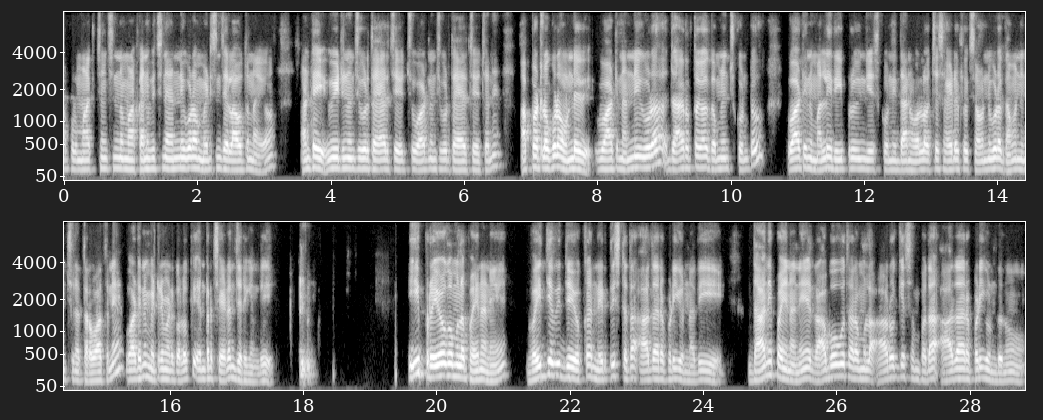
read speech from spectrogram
అప్పుడు మనకి చిన్న చిన్న మనకు కనిపించిన అన్ని కూడా మెడిసిన్స్ ఎలా అవుతున్నాయో అంటే వీటి నుంచి కూడా తయారు చేయొచ్చు వాటి నుంచి కూడా తయారు చేయొచ్చు అని అప్పట్లో కూడా ఉండేవి వాటిని అన్ని కూడా జాగ్రత్తగా గమనించుకుంటూ వాటిని మళ్ళీ రీప్రూవింగ్ చేసుకొని దాని వల్ల వచ్చే సైడ్ ఎఫెక్ట్స్ అవన్నీ కూడా గమనించిన తర్వాతనే వాటిని మెటీరియల్ ఎంటర్ చేయడం జరిగింది. ఈ ప్రయోగముల పైననే వైద్య విద్య యొక్క నిర్దిష్టత ఆధారపడి ఉన్నది. దానిపైననే రాబోవు తరముల ఆరోగ్య సంపద ఆధారపడి ఉండును.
